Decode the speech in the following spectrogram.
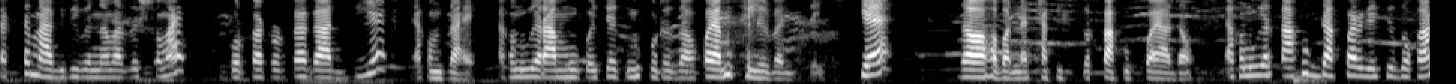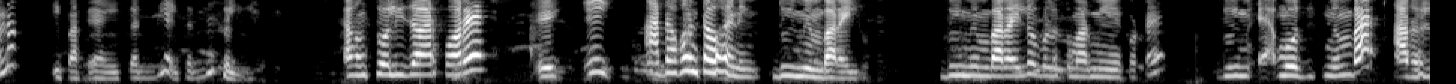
থাকতে মাগরিবের নামাজের সময় বোরকা টোরকা গাদ দিয়ে এখন যায়। এখন উয়ার আম্মু কইছে, তুমি কোটে যাও। কয়, আমি ছেলের বাড়ি যাই। কে? যাওয়া হবার না থাকিস তোর কাকুক কয়া দাও। এখন উয়ার কাকুক ডাক্তার গেছে দোকানত, এই পাকে এই পাক দিয়ে, এই পাক দিয়ে চলে গেছে। এখন চলে যাওয়ার পরে এই এই আধা ঘন্টাও হয়নি, দুই মেম্বার আইলো। দুই মেম্বার আইলো বলে তোমার মেয়ে কোটে দুই মসজিদ মেম্বার আর হইল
